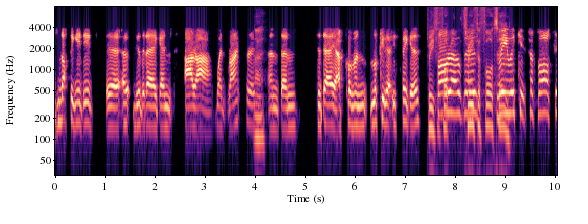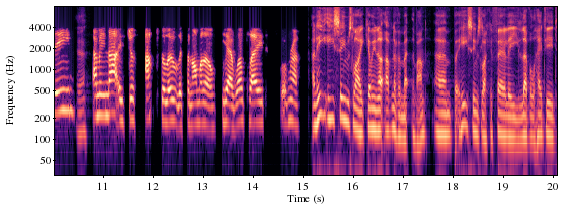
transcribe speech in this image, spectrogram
Nothing he did uh, uh the other day against RR went right for him. No. And then today I've come and looking at his figures. Three for four, overs, three for 14. Three wickets for 14. Yeah. I mean, that is just absolutely phenomenal. Yeah, well played, Bumrah. And he, he seems like, I mean, I've never met the man, um, but he seems like a fairly level headed,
